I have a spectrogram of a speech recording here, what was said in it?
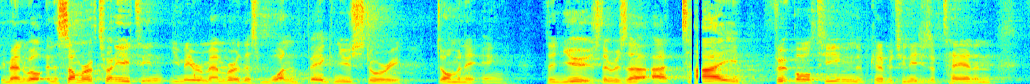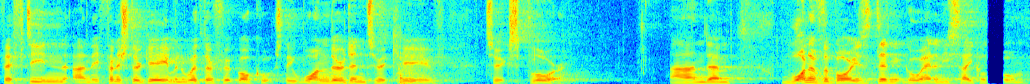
Amen. Well, in the summer of 2018, you may remember this one big news story dominating the news. There was a, a Thai football team, kind of between the ages of 10 and 15, and they finished their game, and with their football coach, they wandered into a cave to explore. And um, one of the boys didn't go in, and he cycled home.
